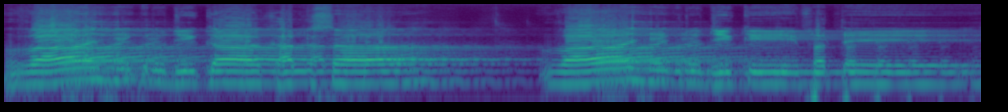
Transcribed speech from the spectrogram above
ਵਾਹਿਗੁਰੂ ਜੀ ਕਾ ਖਾਲਸਾ ਵਾਹਿਗੁਰੂ ਜੀ ਕੀ ਫਤਿਹ।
